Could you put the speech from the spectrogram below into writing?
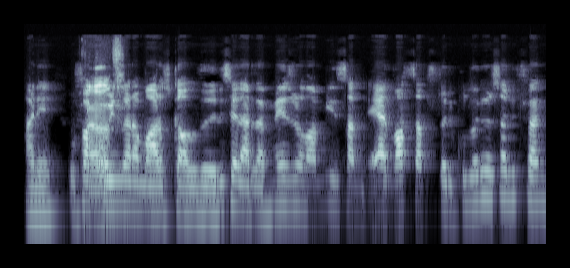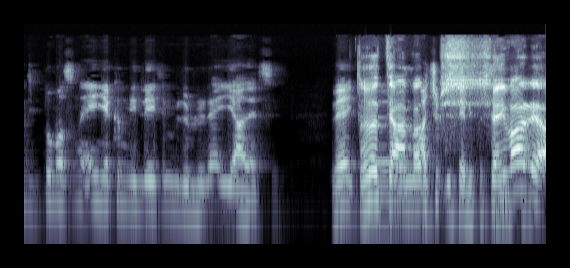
hani ufak Evet. oyunlara maruz kaldığı liselerden mezun olan bir insan eğer WhatsApp story kullanıyorsa lütfen diplomasını en yakın Milli Eğitim Müdürlüğü'ne iade etsin. Ve Evet e, yani açık lise bitirsin. şey var ya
